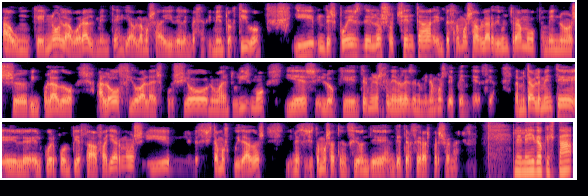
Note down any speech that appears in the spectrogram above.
aunque no laboralmente, y hablamos ahí del envejecimiento activo, y después de los 80 empezamos a hablar de un tramo menos eh, vinculado al ocio, a la excursión o al turismo y es lo que en términos generales denominamos dependencia. Lamentablemente el, cuerpo empieza a fallarnos y necesitamos cuidados y necesitamos atención de, de, terceras personas. Le he leído que está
